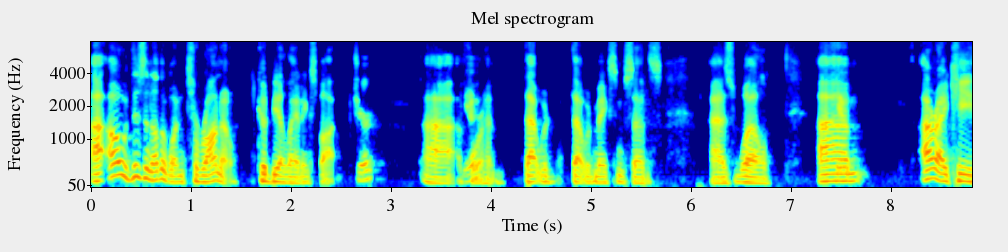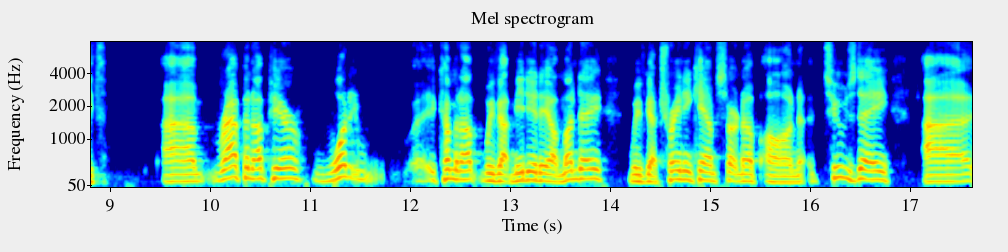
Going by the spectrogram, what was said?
Uh, oh, there's another one. Toronto could be a landing spot. Sure. Uh, yeah. For him. that would that would make some sense as well. Um, yep. All right, Keith. Um, wrapping up here. What coming up? We've got media day on Monday. We've got training camp starting up on Tuesday. Uh,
